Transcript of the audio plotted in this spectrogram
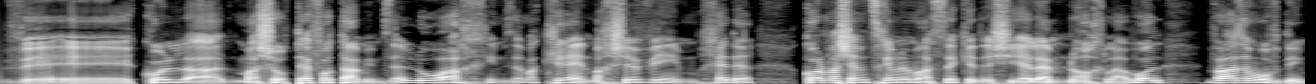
וכל מה שעוטף אותם, אם זה לוח, אם זה מקרן, מחשבים, חדר, כל מה שהם צריכים למעשה כדי שיהיה להם נוח לעבוד, ואז הם עובדים.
